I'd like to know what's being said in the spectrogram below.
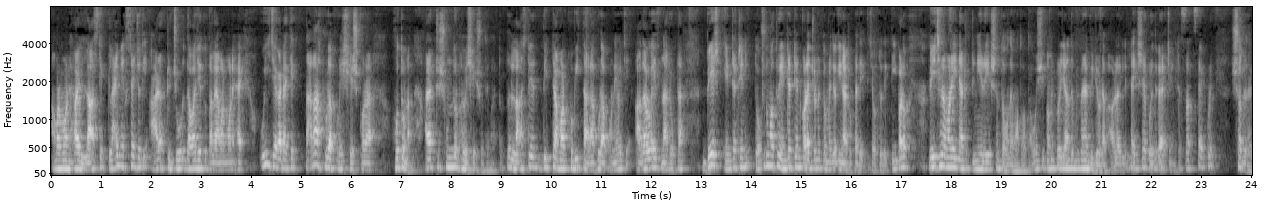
আমার মনে হয় লাস্টে ক্লাইম্যাক্সটায় যদি আর একটু জোর দেওয়া যেত, তাহলে আমার মনে হয় ওই জায়গাটাকে তাড়াহুড়া করে শেষ করা হতো না। আর একটা সুন্দরভাবে শেষ হতে পারতো। তো লাস্টের দিকটা আমার খুবই তাড়াহুড়া মনে হয়েছে। আদারওয়াইজ নাটকটা বেশ এন্টারটেনিং তো শুধুমাত্র এন্টারটেন করার জন্য তোমরা যদি নাটকটা দেখতে চাও, তো দেখতেই পারো। তো এই ছিল আমার এই নাটকটি নিয়ে রিয়েকশন তোমাদের মতো অবশ্যই কমেন্ট করে জানাতে ভুলবে না। ভিডিওটা ভালো লাগলে লাইক শেয়ার করে দেবে। আর চ্যানেলটা সাবস্ক্রাইব করে সাথে থাকবে।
